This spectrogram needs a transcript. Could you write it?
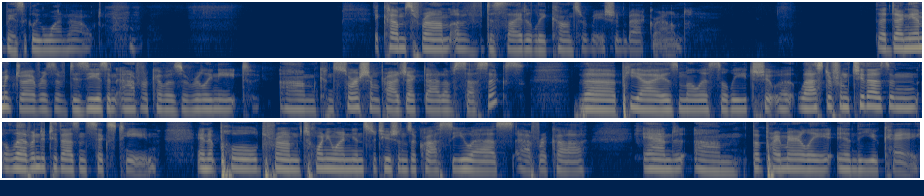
basically won out. it comes from a decidedly conservation background. The Dynamic Drivers of Disease in Africa was a really neat um, consortium project out of Sussex. The PI is Melissa Leach. It lasted from 2011 to 2016, and it pulled from 21 institutions across the US, Africa, and um, but primarily in the UK.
